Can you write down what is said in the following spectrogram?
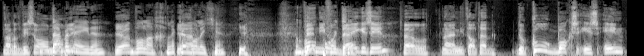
Nou, dat wisten we allemaal Daar beneden. Ja. Wollig. Lekker Ja. bolletje. Ja. Wendy van. Dijk is in. Terwijl, nou ja, niet altijd. De coolbox is in.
